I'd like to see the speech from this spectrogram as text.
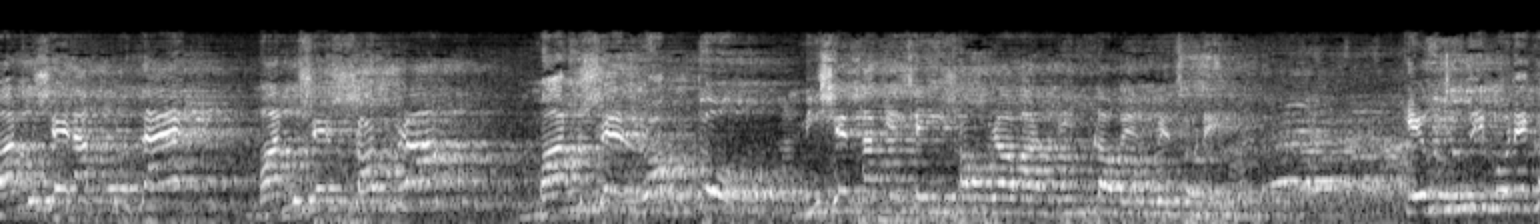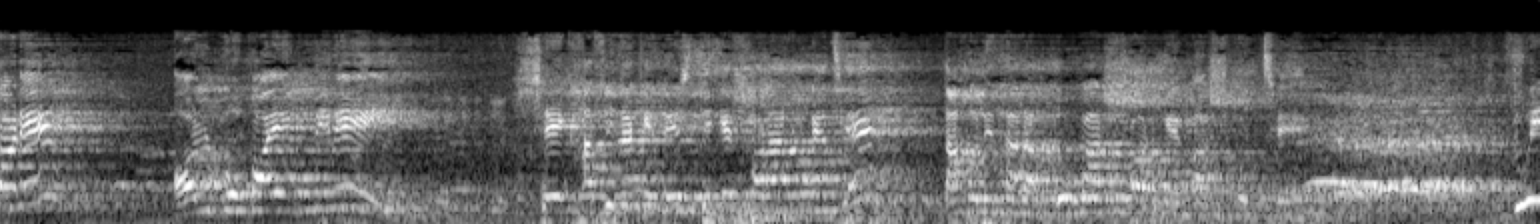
মানুষের আত্মত্যাগ, মানুষের সংগ্রাম, মানুষের রক্ত মিশে থাকে সেই সংগ্রাম আর বিপ্লবের পেছনে। কেউ যদি মনে করে অল্প কয়েকদিনে শেখ হাসিনাকে দেশ থেকে সরানো গেছে, তাহলে তারা বোকার স্বর্গে বাস করছে। দুই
